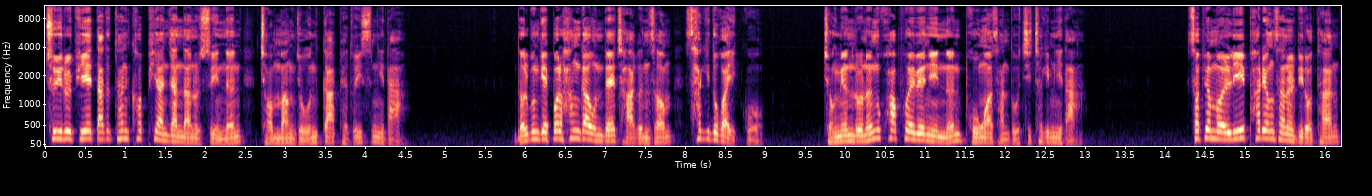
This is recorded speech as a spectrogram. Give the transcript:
추위를 피해 따뜻한 커피 한 잔 나눌 수 있는 전망 좋은 카페도 있습니다. 넓은 갯벌 한가운데 작은 섬 사기도가 있고 정면으로는 화포해변이 있는 봉화산도 지척입니다. 서편 멀리 파령산을 비롯한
